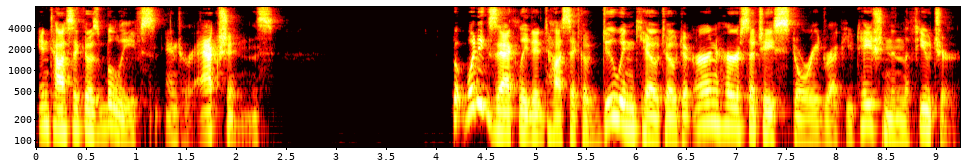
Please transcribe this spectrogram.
in Taseko's beliefs and her actions. But what exactly did Taseko do in Kyoto to earn her such a storied reputation in the future?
